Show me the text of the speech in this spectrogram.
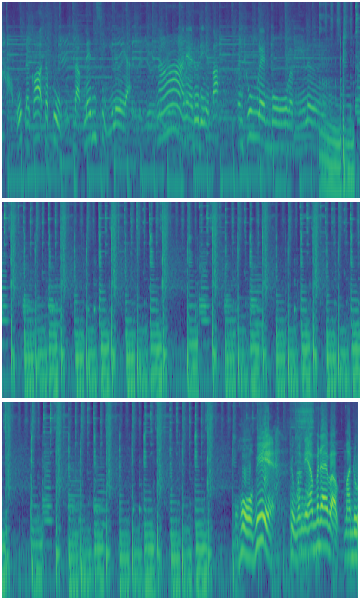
เขา แล้วก็จะปลูกแบบเล่นสีเลยอะ่ะอ่าเนี่ยดูดิเห็นปะเป็นทุ่ง rainbow แบบนี้เลย หพี่ถึงวันนี้ไม่ได้แบบมาดู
